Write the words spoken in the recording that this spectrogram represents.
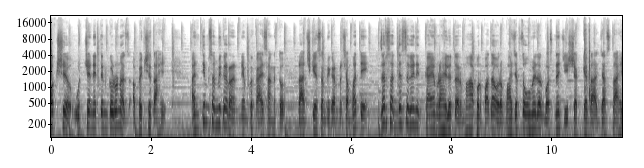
पक्ष उच्च नेत्यांकडूनच अपेक्षित आहे. अंतिम समीकरण नेमकं काय सांगतं? राजकीय समीकरणाच्या मते जर सध्याचं गणित कायम राहिलं तर महापौर पदावर भाजपचा उमेदवार बसण्याची शक्यता जास्त आहे.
